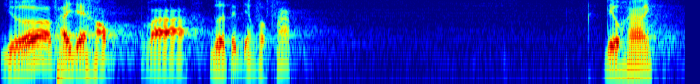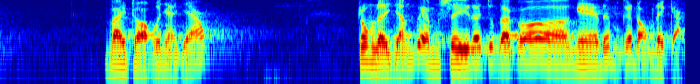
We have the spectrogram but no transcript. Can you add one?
giữa thầy dạy học và người tiếp nhận Phật pháp. Điều hai, vai trò của nhà giáo. Trong lời dẫn của mc đó, chúng ta có nghe đến một cái đoạn đề cập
